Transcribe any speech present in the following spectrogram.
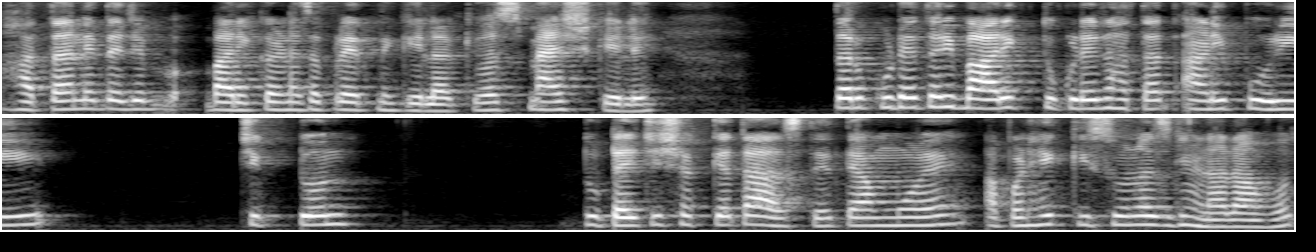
हाताने त्याचे बारीक करण्याचा प्रयत्न केला किंवा स्मॅश केले तर कुठेतरी बारीक तुकडे राहतात आणि पुरी चिकटून तुटायची शक्यता असते. त्यामुळे आपण हे किसूनच घेणार आहोत.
